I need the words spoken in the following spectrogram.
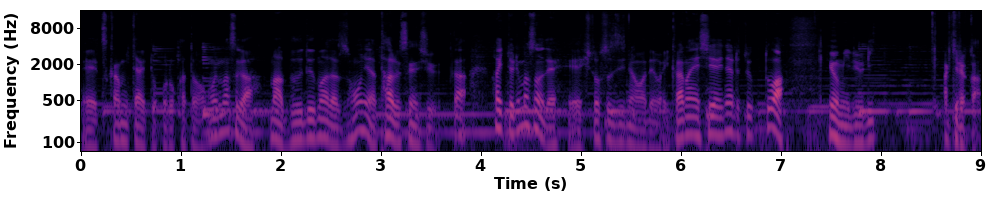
えー、掴みたいところかとは思いますが、まあ、ブードゥーマーダーズの方にはタル選手が入っておりますので、えー、一筋縄ではいかない試合になるということは、読みるより明らか。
